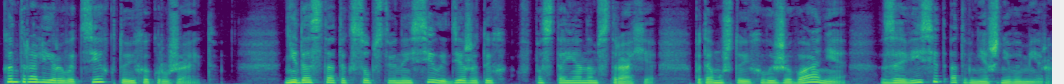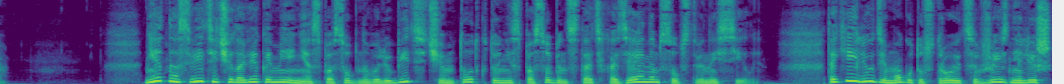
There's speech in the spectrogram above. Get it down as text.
контролировать тех, кто их окружает. Недостаток собственной силы держит их в постоянном страхе, потому что их выживание зависит от внешнего мира. Нет на свете человека менее способного любить, чем тот, кто не способен стать хозяином собственной силы. Такие люди могут устроиться в жизни лишь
